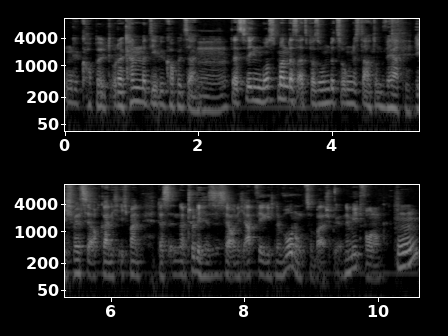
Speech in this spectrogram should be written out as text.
gekoppelt oder kann mit dir gekoppelt sein. Mhm. Deswegen muss man das als personenbezogenes Datum werten. Ich will es ja auch gar nicht, ich meine, das natürlich ist es ja auch nicht abwegig, eine Wohnung zum Beispiel, eine Mietwohnung. Mhm.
